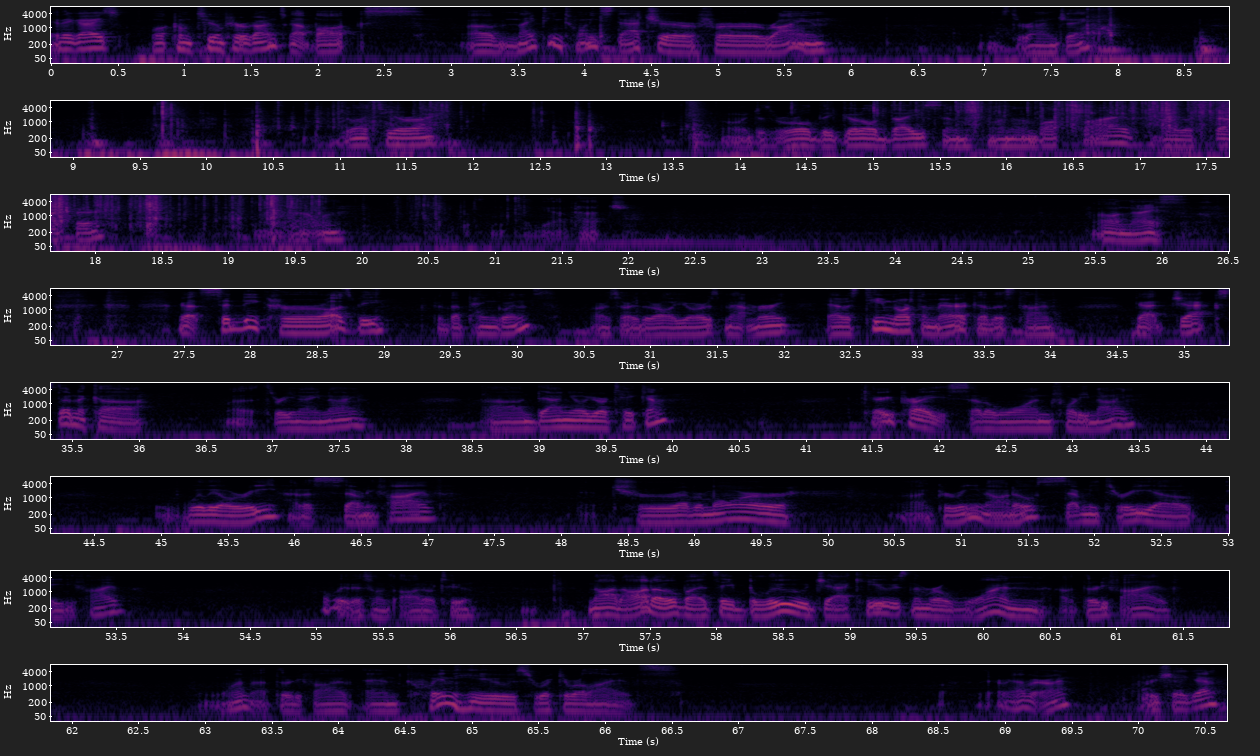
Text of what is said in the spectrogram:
Hey there, guys. Welcome to Imperial Gardens. Got box of 1920 stature for Ryan, Mr. Ryan J. Good luck to you, Ryan. Oh, we just rolled the good old dice and went on box five out of the stack there. That one. Patch. Oh, nice. got Sidney Crosby the Penguins. Or sorry, they're all yours. Matt Murray. Yeah, it was Team North America this time. Got Jack Studnicka, uh, three ninety nine. Uh, Daniel Yortaken. Carey Price at a one forty nine. Willie O'Ree at a seventy five. Trevor Moore, uh, green auto, seventy three of eighty five. Hopefully this one's auto too not auto, but it's a blue Jack Hughes, number one of 35. One at 35. And Quinn Hughes, Rookie Reliance. So there we have it, Ryan. Appreciate it again.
